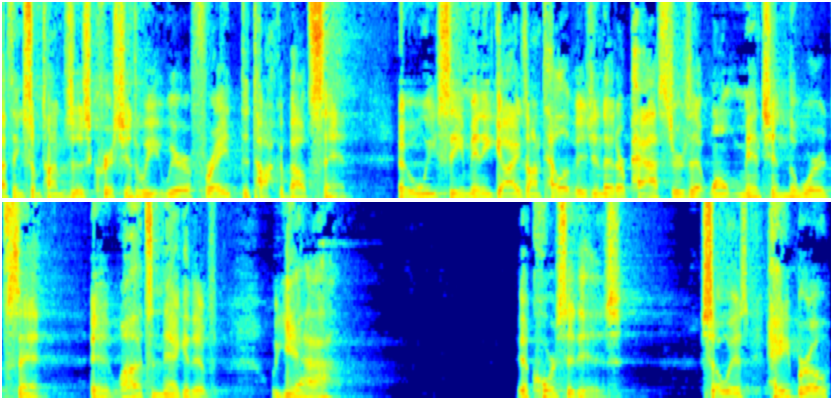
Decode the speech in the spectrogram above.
I think sometimes as Christians, we, we're afraid to talk about sin. Uh, we see many guys on television that are pastors that won't mention the word sin. Uh, well, it's negative. Well, yeah. Of course it is. So is, hey bro,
